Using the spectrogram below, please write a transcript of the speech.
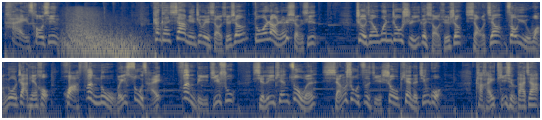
太操心。看看下面这位小学生，多让人省心。浙江温州市一个小学生小江遭遇网络诈骗后，化愤怒为素材，奋笔疾书，写了一篇作文，详述自己受骗的经过。他还提醒大家，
